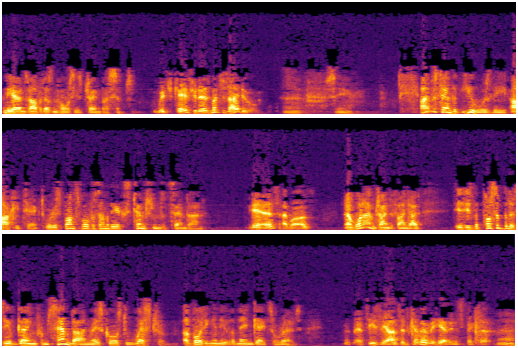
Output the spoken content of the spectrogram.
and he owns half a dozen horses trained by Simpson. In which case, you know as much as I do. Oh, see. I understand that you, as the architect, were responsible for some of the extensions at Sandown. Yes, I was. Now, what I'm trying to find out is the possibility of going from Sandown Racecourse to Westerham, avoiding any of the main gates or roads. That's easily answered. Come over here, Inspector. Huh?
